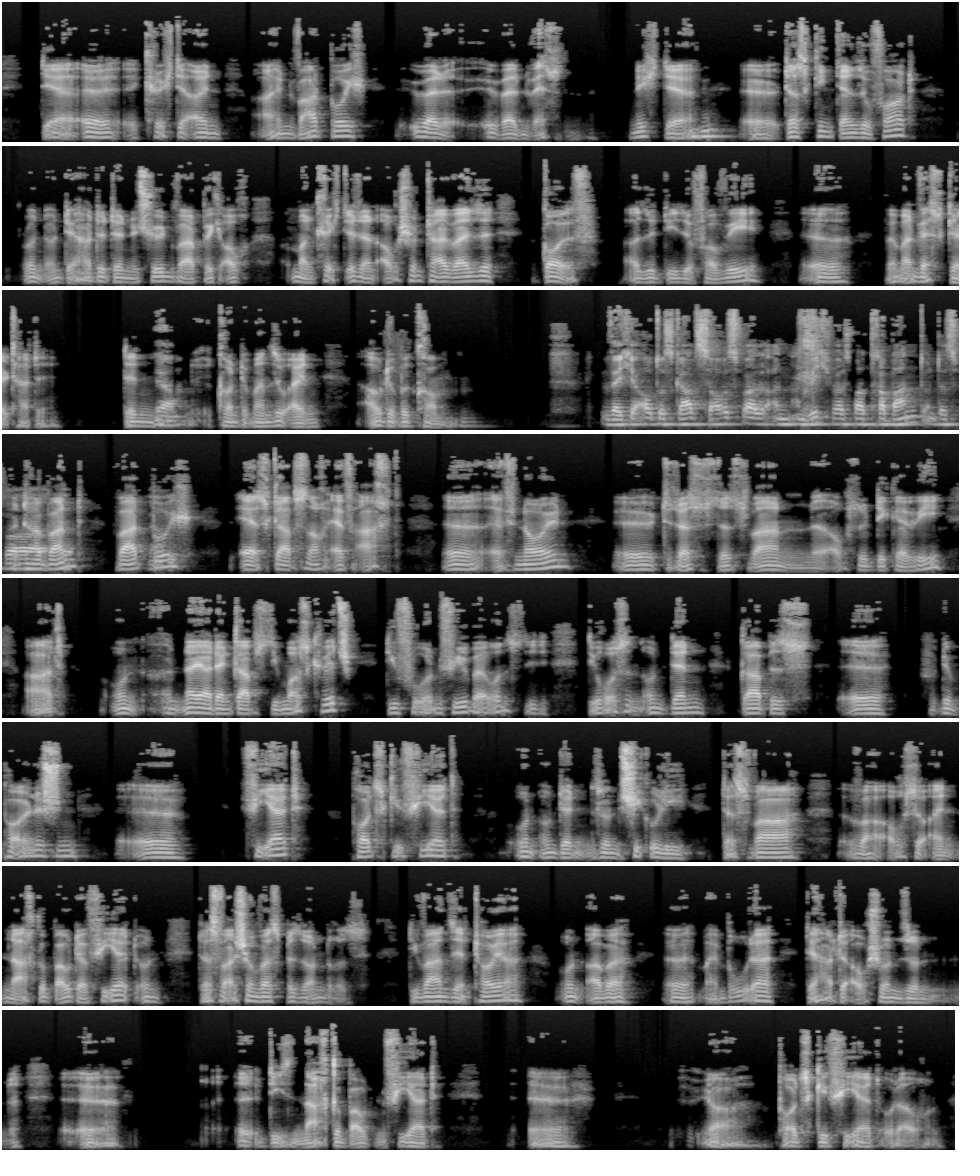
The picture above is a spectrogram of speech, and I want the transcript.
der äh, kriegte ein, ein Wartburg über, über den Westen. Nicht der, mhm. äh, das ging dann sofort und, und der hatte dann einen schönen Wartburg auch, man kriegte dann auch schon teilweise Golf, also diese VW, äh, wenn man Westgeld hatte denn ja. konnte man so ein Auto bekommen. Welche Autos gab es zur Auswahl an, an sich? Was war Trabant und das war. Trabant, Wartburg, ja. erst gab es noch F8, äh, F9, äh, das, das waren äh, auch so DKW-Art. Und äh, naja, dann gab es die Moskwitsch, die fuhren viel bei uns, die, die Russen, und dann gab es äh, den polnischen äh, Fiat, Polski Fiat und, und dann so ein Schikuli. Das war, war auch so ein nachgebauter Fiat und das war schon was Besonderes. Die waren sehr teuer und aber äh, mein Bruder, der hatte auch schon so einen äh, äh, diesen nachgebauten Fiat, äh, ja, Polski Fiat oder auch einen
